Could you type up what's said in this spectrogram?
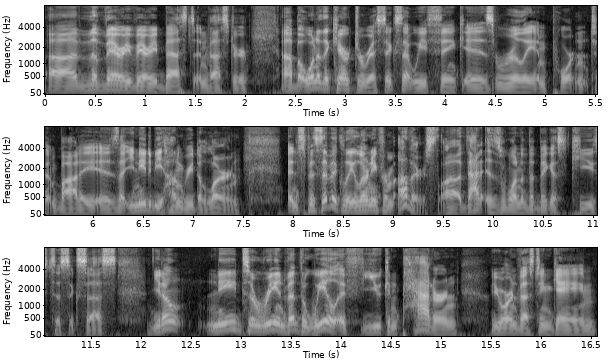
uh, the very very best investor. Uh, but one of the characteristics that we think is really important to embody is that you need to be hungry to learn, and specifically learning from others. Uh, that is one of the biggest keys to success. You don't need to reinvent the wheel if you can pattern your investing game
